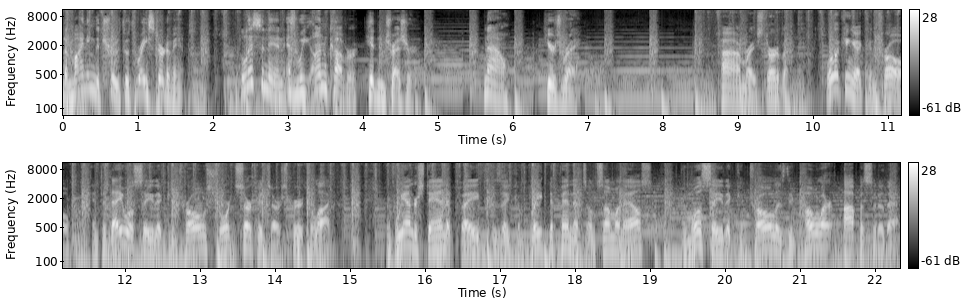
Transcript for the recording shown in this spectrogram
to Mining the Truth with Ray Sturdivant. Listen in as we uncover hidden treasure. Now, here's Ray. Hi, I'm Ray Sturdivant. We're looking at control, and today we'll see that control short circuits our spiritual life. If we understand that faith is a complete dependence on someone else, then we'll see that control is the polar opposite of that.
